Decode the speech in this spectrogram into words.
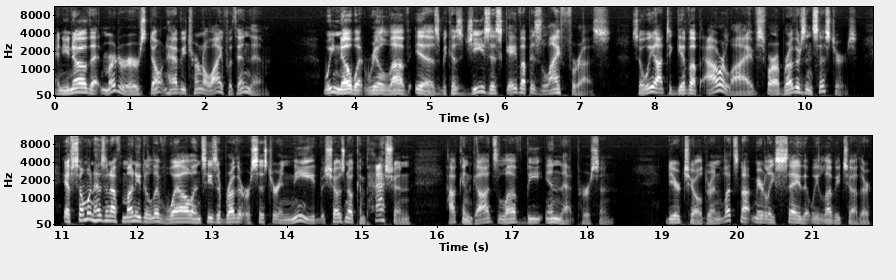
And you know that murderers don't have eternal life within them. We know what real love is because Jesus gave up his life for us. So we ought to give up our lives for our brothers and sisters. If someone has enough money to live well and sees a brother or sister in need but shows no compassion, how can God's love be in that person? Dear children, let's not merely say that we love each other.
